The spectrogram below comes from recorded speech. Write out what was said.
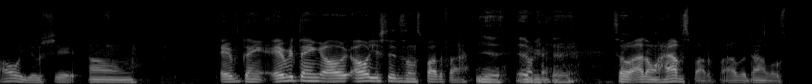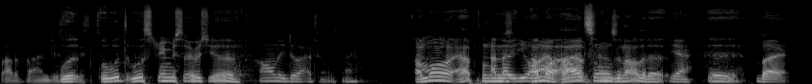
all your shit. Um, everything, everything, all, all your shit is on Spotify. Yeah, everything. So I don't have Spotify. I would download Spotify and just What, listen to what what streaming service you have? I only do iTunes, man. I'm on Apple. I know you. On I'm on iTunes iTunes. and all of that. Yeah, Yeah. but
